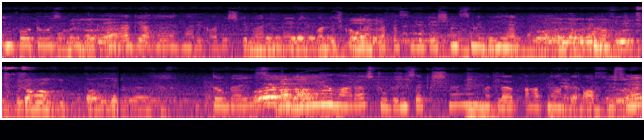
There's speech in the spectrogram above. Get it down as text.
इन फ़ोटोज़ में दिखाया गया है हमारे कॉलेज के बारे में कि कॉलेज को क्या क्या फैसिलिटेशंस मिली हैं। तो गाइस ये हमारा स्टूडेंट सेक्शन मतलब आप यहाँ पे ऑफ़िस है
